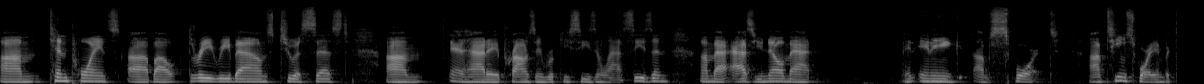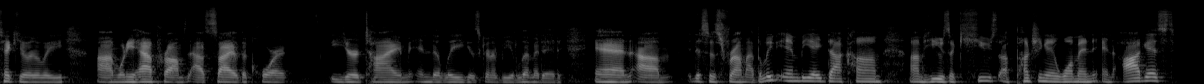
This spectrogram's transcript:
Um, 10 points, uh, about three rebounds, two assists, and had a promising rookie season last season. as you know, Matt, in any sport, um, team sport in particularly, um, when you have problems outside of the court, your time in the league is going to be limited. And um, this is from, I believe, NBA.com. Um, he was accused of punching a woman in August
